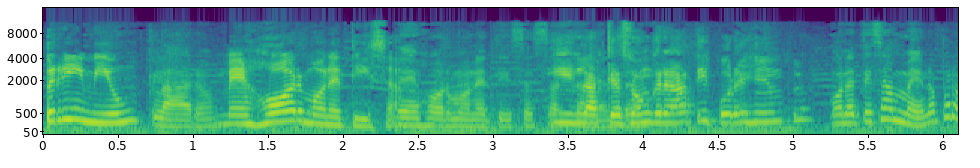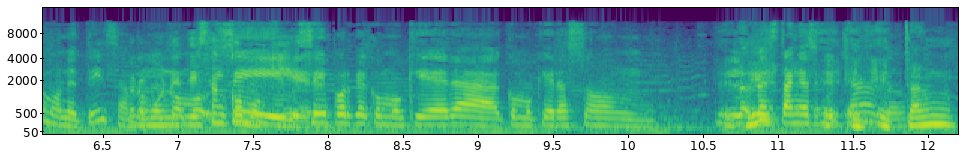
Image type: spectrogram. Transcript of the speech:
premium, claro. mejor monetiza. Mejor monetiza, Y las que exactamente. son gratis, por ejemplo. Monetizan menos, pero monetizan. Pero monetizan como sí, quiera. Sí, porque como quiera, como quiera son... Lo, Sí, lo están escuchando. están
